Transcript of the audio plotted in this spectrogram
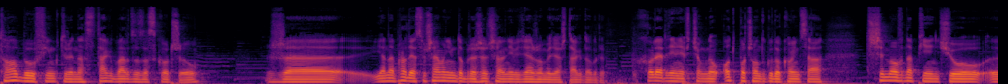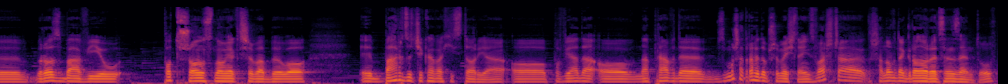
To był film, który nas tak bardzo zaskoczył, że ja naprawdę ja słyszałem o nim dobre rzeczy, ale nie wiedziałem, że on będzie aż tak dobry. Cholernie mnie wciągnął od początku do końca, trzymał w napięciu, yy, rozbawił, potrząsnął jak trzeba było. Y, bardzo ciekawa historia, opowiada o naprawdę, zmusza trochę do przemyśleń, zwłaszcza szanowne grono recenzentów.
